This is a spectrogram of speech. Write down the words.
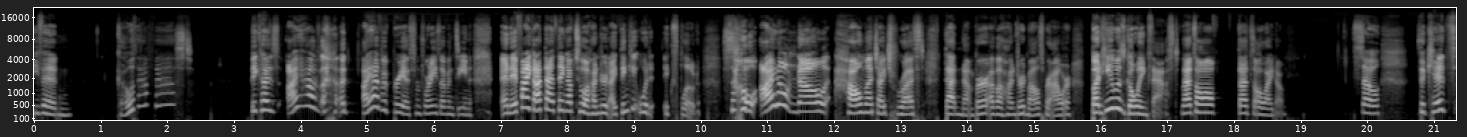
even go that fast? Because I have a I have a Prius from 2017 and if I got that thing up to 100, I think it would explode. So, I don't know how much I trust that number of 100 miles per hour, but he was going fast. That's all that's all I know. So the kids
